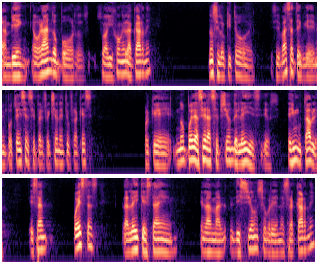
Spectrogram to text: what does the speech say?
también, orando por su aguijón en la carne, no se lo quitó. Dice, básate que mi potencia se perfeccione en tu flaqueza. Porque no puede hacer acepción de leyes, Dios. Es inmutable. Están puestas la ley que está en, en la maldición sobre nuestra carne.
